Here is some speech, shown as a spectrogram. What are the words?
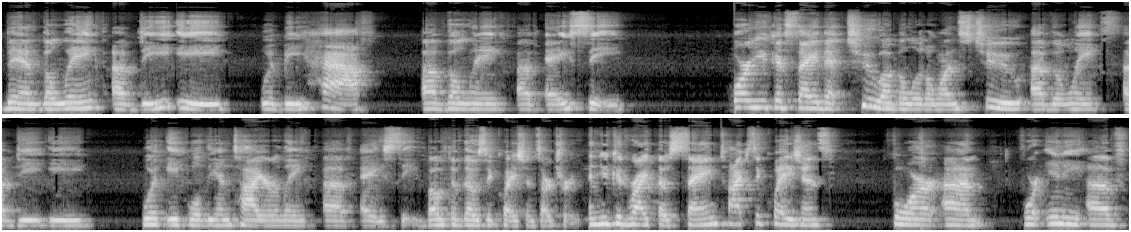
then the length of DE would be half of the length of AC. Or you could say that two of the little ones, two of the lengths of DE would equal the entire length of AC. Both of those equations are true. And you could write those same types of equations for, um, for any of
